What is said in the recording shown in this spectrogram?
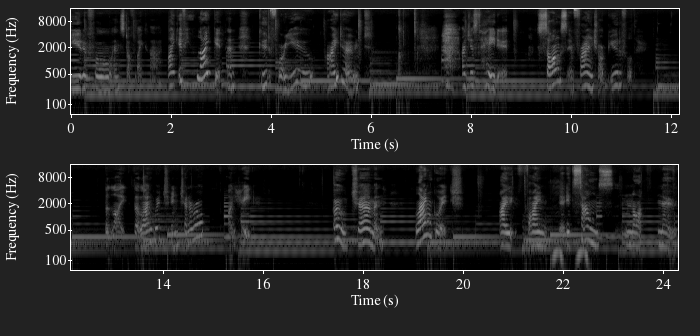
beautiful and stuff like that. Like, if you like it, then good for you. I don't. I just hate it. Songs in French are beautiful there. But like the language in general, I hate it. Oh, German. Language. I find it sounds not no.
